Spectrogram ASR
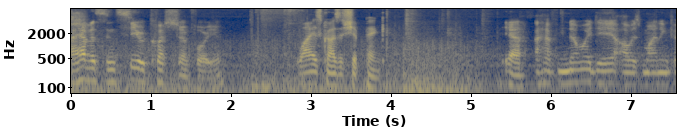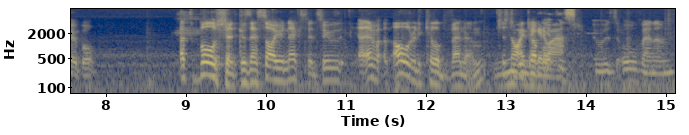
I have a sincere question for you. Why is Kraz's ship pink? Yeah, I have no idea. I was mining cobalt. that's bullshit. Because I saw you next to it. So you I've already killed Venom. Just Not to even be gonna ask. It was all Venom.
